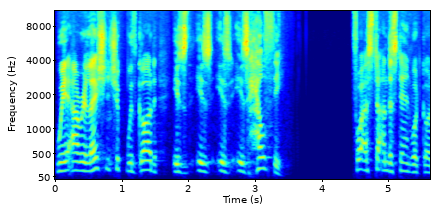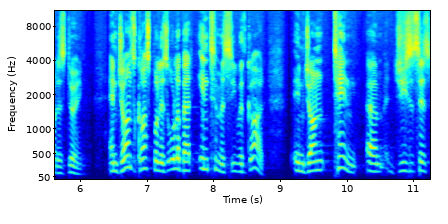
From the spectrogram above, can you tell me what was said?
where our relationship with God is, is, is, is healthy for us to understand what God is doing. And John's gospel is all about intimacy with God. In John 10, um, Jesus says,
